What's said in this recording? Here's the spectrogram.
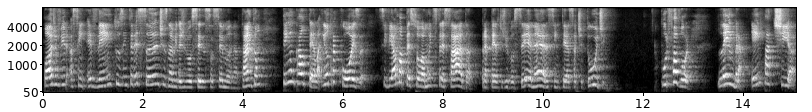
pode vir, assim, eventos interessantes na vida de vocês essa semana, tá? Então, tenham cautela. E outra coisa, se vier uma pessoa muito estressada para perto de você, né, assim, ter essa atitude, por favor, lembra, empatia.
